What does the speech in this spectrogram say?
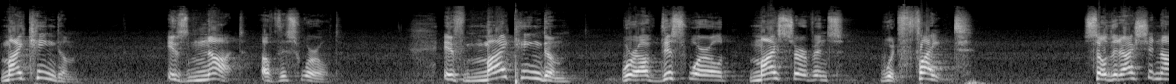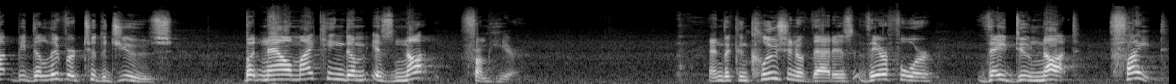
My kingdom is not of this world. If my kingdom were of this world, my servants would fight so that I should not be delivered to the Jews. But now my kingdom is not from here. And the conclusion of that is, therefore, they do not fight.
